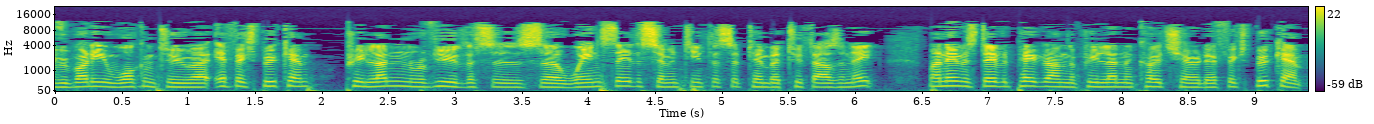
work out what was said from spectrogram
everybody and welcome to uh, FX Bootcamp pre-London review. This is uh, Wednesday the 17th of September 2008. My name is David Pegler. I'm the pre-London coach here at FX Bootcamp.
